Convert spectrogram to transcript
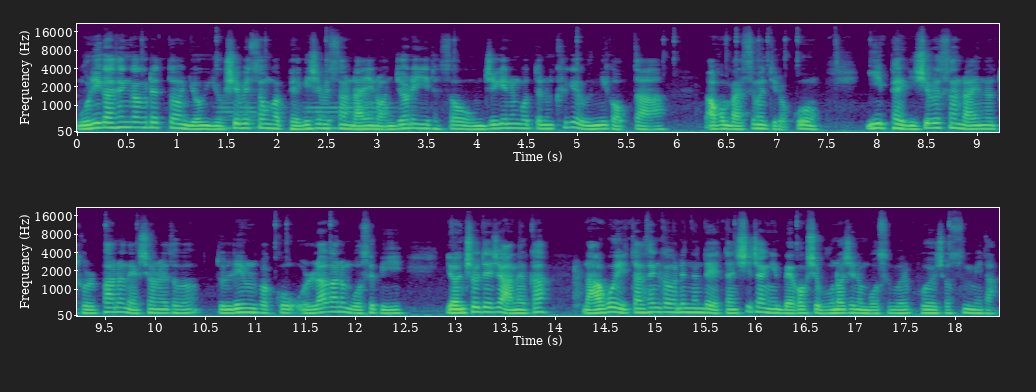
우리가 생각을 했던 여기 61선과 121선 라인 언저리에서 움직이는 것들은 크게 의미가 없다 라고 말씀을 드렸고 이 121선 라인을 돌파하는 액션에서 눌림을 받고 올라가는 모습이 연출되지 않을까 라고 일단 생각을 했는데 일단 시장이 맥없이 무너지는 모습을 보여줬습니다.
